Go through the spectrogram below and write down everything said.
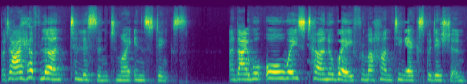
but I have learnt to listen to my instincts, and I will always turn away from a hunting expedition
